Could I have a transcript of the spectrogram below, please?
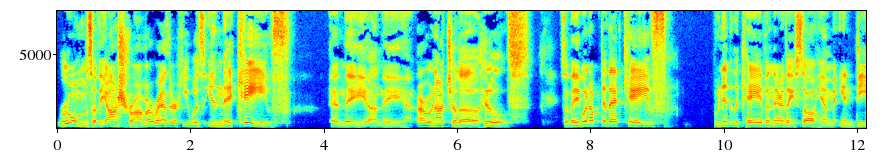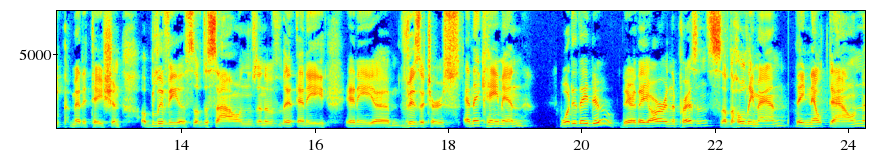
rooms of the ashrama, rather, he was in a cave in the, on the Arunachala hills. So they went up to that cave went into the cave, and there they saw him in deep meditation, oblivious of the sounds and of any any um, visitors. And they came in. What did they do? There they are in the presence of the holy man. They knelt down.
